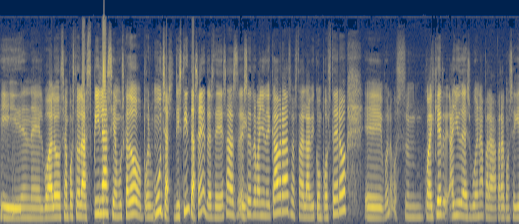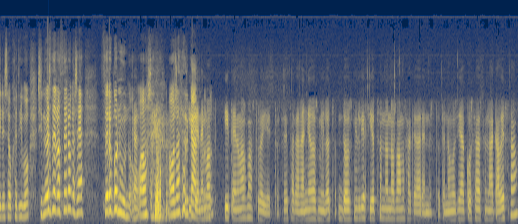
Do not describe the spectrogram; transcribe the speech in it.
y en el Boalo se han puesto las pilas y han buscado pues muchas, distintas, ¿eh? desde esas, ese rebaño de cabras hasta el avicompostero. Eh, bueno, pues mm, cualquier ayuda es buena para, para conseguir ese objetivo. Si no es 0,0, que sea 0,1. Vamos, vamos a acercarnos. Y tenemos, y tenemos más proyectos. ¿eh? Para el año 2008, 2018 no nos vamos a quedar en esto. Tenemos ya cosas en la cabeza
